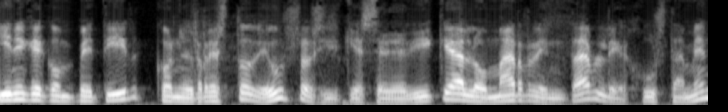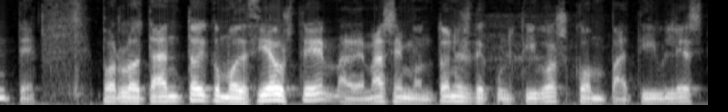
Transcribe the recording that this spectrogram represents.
tiene que competir con el resto de usos y que se dedique a lo más rentable, justamente. Por lo tanto, y como decía usted, además hay montones de cultivos compatibles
